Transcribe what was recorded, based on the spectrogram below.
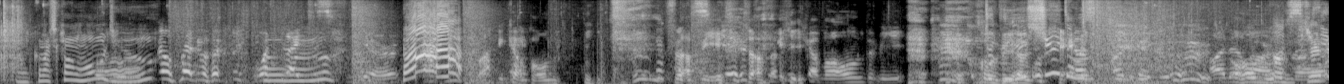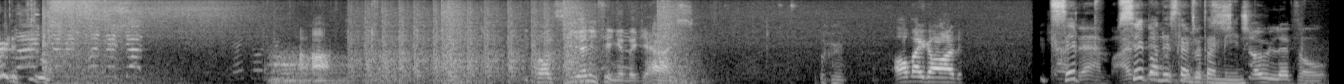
Oh, come on, come hold oh. you. Oh, what, what, what did I just hear? Ah! Fluffy, come hold me. Fluffy, Fluffy. Come hold me. Hold me, You I'm shoot scared. us. Hold me, I'm scared. Haha. You can't see anything in the gas. Oh my god. Sip, Damn, Sip understands what I mean. So little.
